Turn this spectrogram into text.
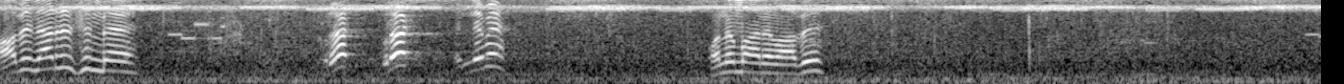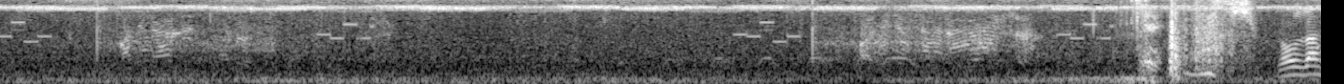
Abi neredesin be? Bırak, bırak. Elleme. O ne manem abi? ne oldu lan?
